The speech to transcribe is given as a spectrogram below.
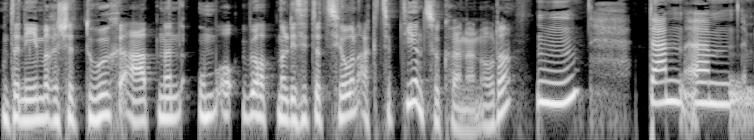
unternehmerische Durchatmen, um überhaupt mal die Situation akzeptieren zu können, oder? Mhm. Dann ähm,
